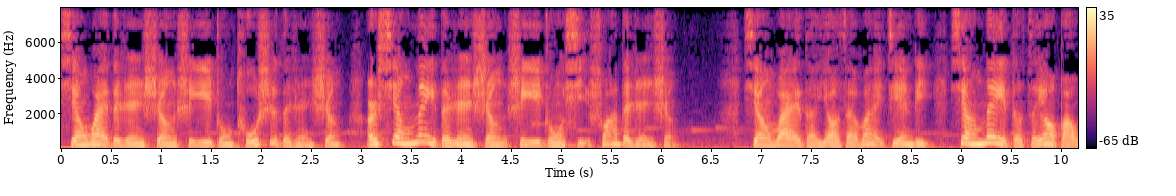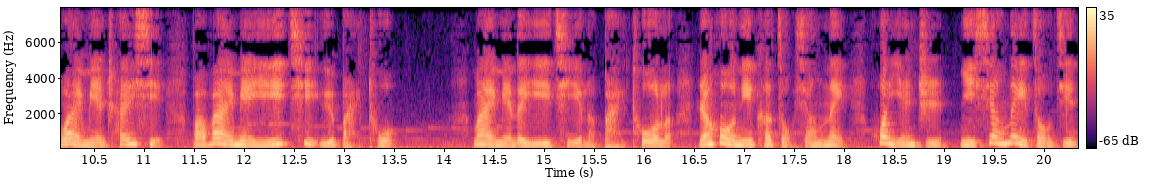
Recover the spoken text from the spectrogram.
向外的人生是一种图示的人生，而向内的人生是一种洗刷的人生。向外的要在外建立，向内的则要把外面拆卸，把外面遗弃与摆脱。外面的遗弃了，摆脱了，然后你可走向内。换言之，你向内走进，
